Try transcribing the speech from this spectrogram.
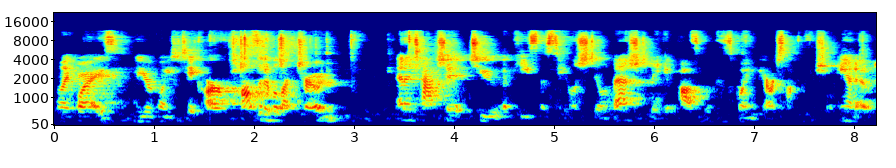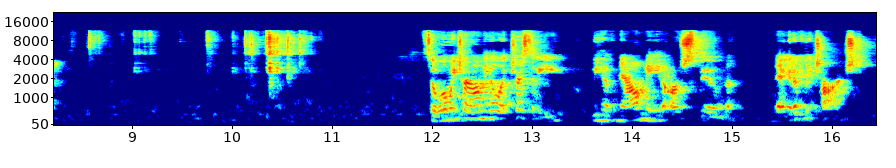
Likewise, we are going to take our positive electrode and attach it to a piece of stainless steel mesh to make it possible This is going to be our sacrificial anode. So when we turn on the electricity, we have now made our spoon negatively charged.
